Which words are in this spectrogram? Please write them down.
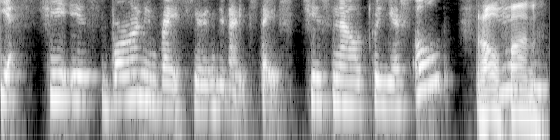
Yes, she is born and raised here in the United States. She's now three years old. Oh, fun.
